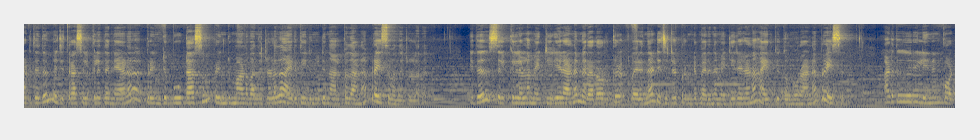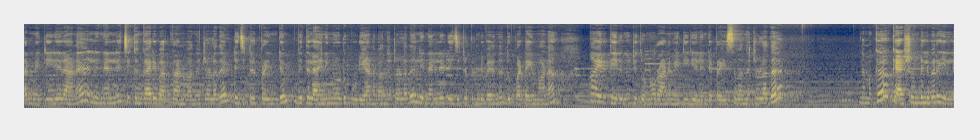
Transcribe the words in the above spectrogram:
അടുത്തതും വിചിത്ര സിൽക്കിൽ തന്നെയാണ്. പ്രിന്റ് ബൂട്ടാസും പ്രിന്റുമാണ് വന്നിട്ടുള്ളത്. ആയിരത്തി ഇരുന്നൂറ്റി നാൽപ്പതാണ് പ്രൈസ് വന്നിട്ടുള്ളത്. ഇത് സിൽക്കിലുള്ള മെറ്റീരിയലാണ് മിറർ വർക്ക് വരുന്ന ഡിജിറ്റൽ പ്രിന്റും വരുന്ന മെറ്റീരിയലാണ് ആയിരത്തി തൊണ്ണൂറാണ് പ്രൈസ് അടുത്തത് ഒരു ലിനൻ കോട്ടൺ മെറ്റീരിയൽ ആണ്. ലിനനിൽ ചിക്കൻ കാരി വർക്കാണ് വന്നിട്ടുള്ളത്. ഡിജിറ്റൽ പ്രിന്റും വിത്ത് ലൈനിങ്ങോടും കൂടിയാണ് വന്നിട്ടുള്ളത്. ലിനനിൽ ഡിജിറ്റൽ പ്രിന്റ് വരുന്ന ദുപ്പട്ടയുമാണ് ആയിരത്തി ഇരുന്നൂറ്റി തൊണ്ണൂറാണ് മെറ്റീരിയലിന്റെ പ്രൈസ് വന്നിട്ടുള്ളത്. നമുക്ക് ക്യാഷ് ഓൺ ഡെലിവറി ഇല്ല.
